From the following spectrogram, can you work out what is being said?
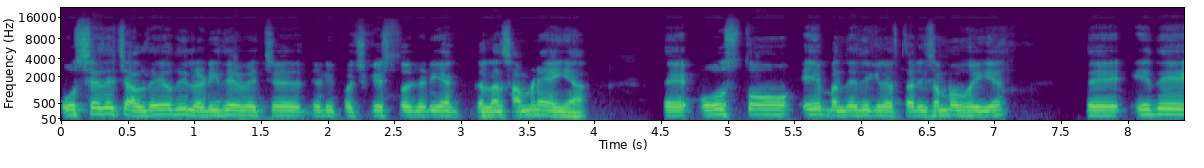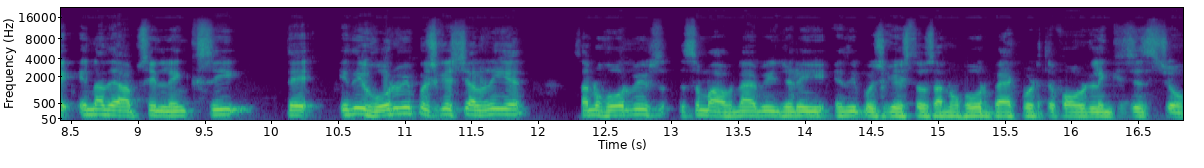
ਉਸੇ ਦੇ ਚੱਲਦੇ ਉਹਦੀ ਲੜੀ ਦੇ ਵਿੱਚ ਜਿਹੜੀ ਪੁੱਛਗਿੱਛ ਤੋਂ ਜਿਹੜੀਆਂ ਗੱਲਾਂ ਸਾਹਮਣੇ ਆਈਆਂ ਤੇ ਉਸ ਤੋਂ ਇਹ ਬੰਦੇ ਦੀ ਗ੍ਰਿਫਤਾਰੀ ਸੰਭਵ ਹੋਈ ਹੈ। ਤੇ ਇਹਦੇ ਇਹਨਾਂ ਦੇ ਆਪਸੀ ਲਿੰਕ ਸੀ ਤੇ ਇਹਦੀ ਹੋਰ ਵੀ ਪੁੱਛਗਿੱਛ ਚੱਲ ਰਹੀ ਹੈ। ਸਾਨੂੰ ਹੋਰ ਵੀ ਸੰਭਾਵਨਾ ਹੈ ਵੀ ਜਿਹੜੀ ਇਹਦੀ ਪੁੱਛਗਿੱਛ ਤੋਂ ਸਾਨੂੰ ਹੋਰ ਬੈਕਵਰਡ ਤੇ ਫਾਰਵਰਡ ਲਿੰਕੇजेस ਚੋਂ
